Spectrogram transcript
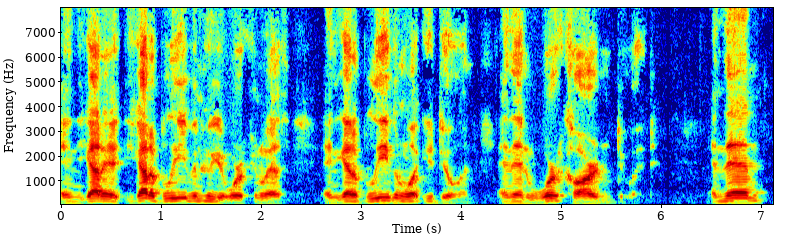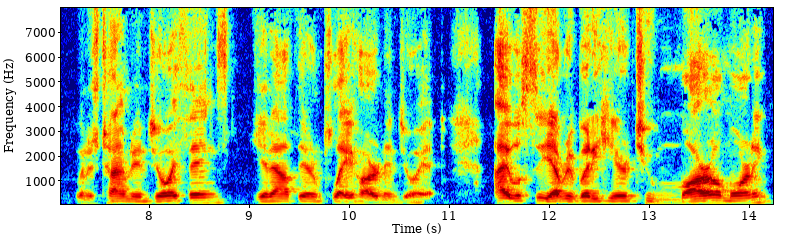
and you gotta you gotta believe in who you're working with, and you gotta believe in what you're doing, and then work hard and do it. And then when it's time to enjoy things, get out there and play hard and enjoy it. I will see everybody here tomorrow morning.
